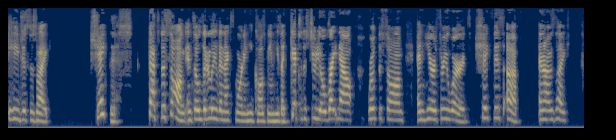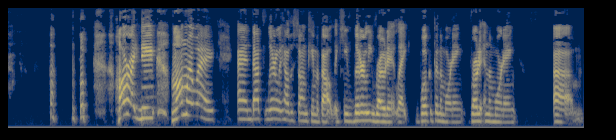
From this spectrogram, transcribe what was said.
he just was like, shake this. That's the song. And so literally the next morning he calls me and he's like, get to the studio right now, wrote the song and here are three words, shake this up. And I was like, all right, D, I'm on my way. And that's literally how the song came about. Like he literally wrote it, like woke up in the morning, wrote it in the morning. Um,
